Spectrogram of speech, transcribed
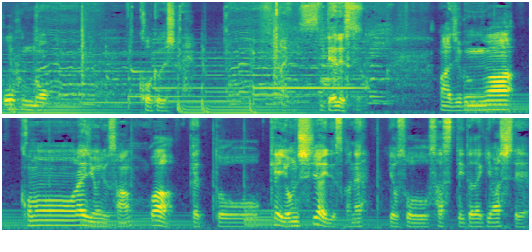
興奮の公共でしたね。はい。でですよ。まあ自分はこのライジン43はえっと計4試合ですかね。予想させていただきまして。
